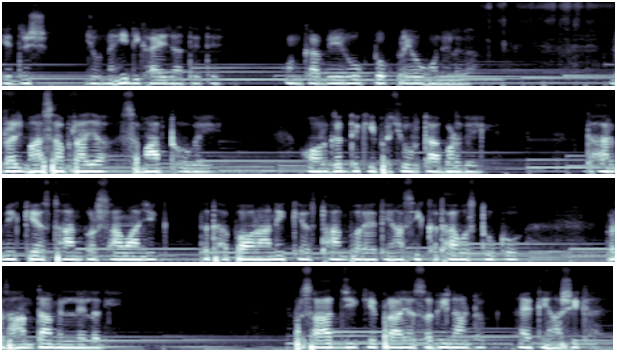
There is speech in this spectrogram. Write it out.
के दृश्य जो नहीं दिखाए जाते थे, उनका बेरोक टोक प्रयोग होने लगा। ब्रजभाषा प्राय समाप्त हो गई और गद्य की प्रचुरता बढ़ गई। धार्मिक के स्थान पर सामाजिक तथा पौराणिक के स्थान पर ऐतिहासिक कथा वस्तु को प्रधानता मिलने लगी। प्रसाद जी के प्राय सभी नाटक ऐतिहासिक हैं।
